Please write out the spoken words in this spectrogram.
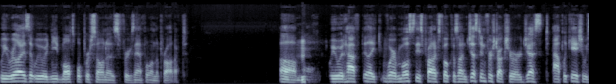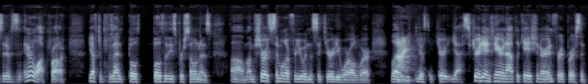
We realized that we would need multiple personas, for example, in the product. Um, mm-hmm. we would have to like where most of these products focus on just infrastructure or just application. We said if it's an interlock product, you have to present both both of these personas. Um, I'm sure it's similar for you in the security world, where like right. your security, yeah, security engineer and application or infra person.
